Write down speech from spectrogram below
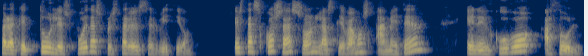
para que tú les puedas prestar el servicio. Estas cosas son las que vamos a meter en el cubo azul,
